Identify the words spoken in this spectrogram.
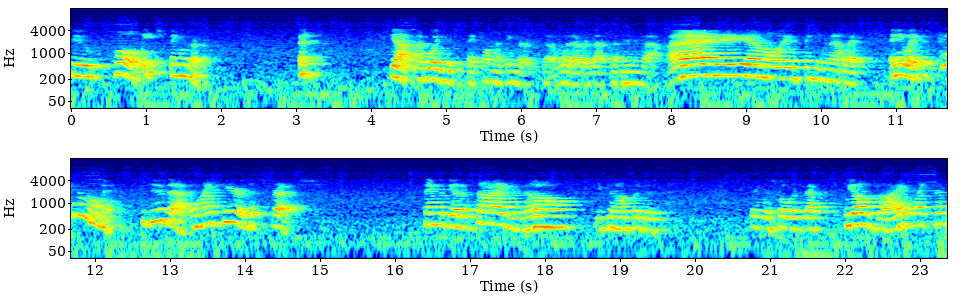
to pull each finger. yeah, my boys used to say, pull my fingers, so whatever, that, that made me laugh. I am always thinking that way. Anyway, just take a moment to do that. And right here, this stretch. Same with the other side, you know. You can also just bring the shoulders back. We all drive like this.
